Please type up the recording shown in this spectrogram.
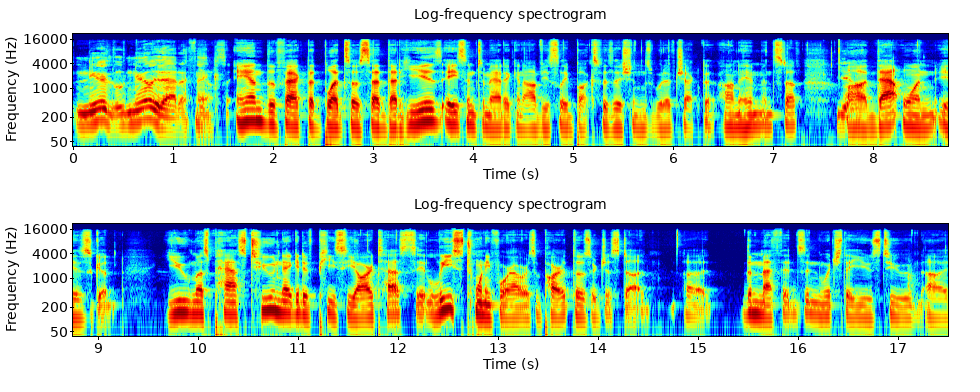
near nearly that, I think. Yes. And the fact that Bledsoe said that he is asymptomatic, and obviously Bucks physicians would have checked on him and stuff. Yeah. Uh, that one is good. You must pass two negative PCR tests at least 24 hours apart. Those are just uh, uh, the methods in which they use to uh,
